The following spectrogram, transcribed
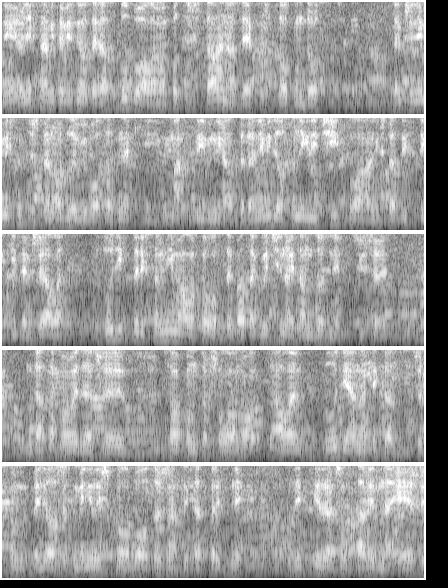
ne, nechcem, aby to vyznelo teraz blbo, ale mám pocit, že stále nás je akože celkom dosť. Takže nemyslím si, že ten odliv by bol zase nejaký masívny, ale teda nevidel som nikdy čísla ani štatistiky, takže ale z ľudí, ktorých som vnímal okolo seba, tak väčšina je tam dodnes, čiže dá sa povedať, že celkom to šlo, no. Ale ľudia napríklad, čo som vedel, že zmenili školu, bolo to, že napríklad presne zistili, o čom stavebná je, že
